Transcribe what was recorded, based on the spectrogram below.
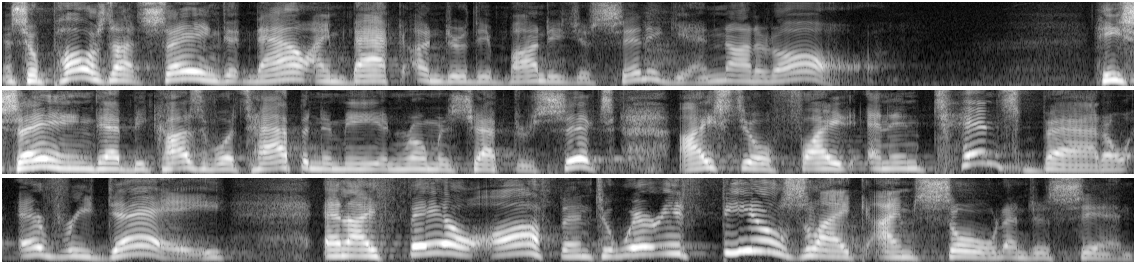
And so Paul's not saying that now I'm back under the bondage of sin again, not at all. He's saying that because of what's happened to me in Romans chapter 6, I still fight an intense battle every day, and I fail often to where it feels like I'm sold under sin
